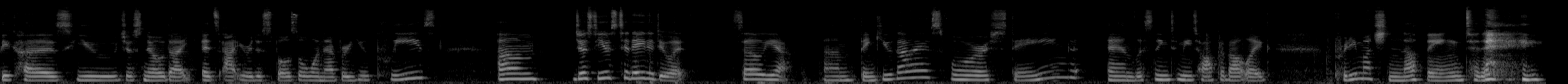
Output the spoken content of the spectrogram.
because you just know that it's at your disposal whenever you please. Um, just use today to do it. So, yeah. Um, thank you guys for staying and listening to me talk about like pretty much nothing today.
